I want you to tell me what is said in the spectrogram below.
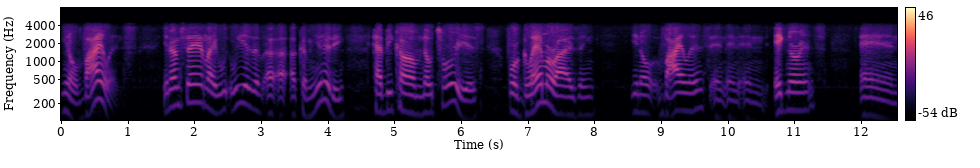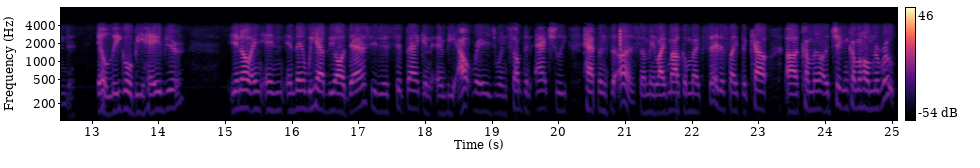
you know violence. You know what I'm saying? Like we, we as a, a, a community have become notorious for glamorizing you know violence and, and, and ignorance and illegal behavior you know, and, and and then we have the audacity to sit back and, and be outraged when something actually happens to us. I mean, like Malcolm X said, it's like the cow uh, coming, the chicken coming home to roost.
